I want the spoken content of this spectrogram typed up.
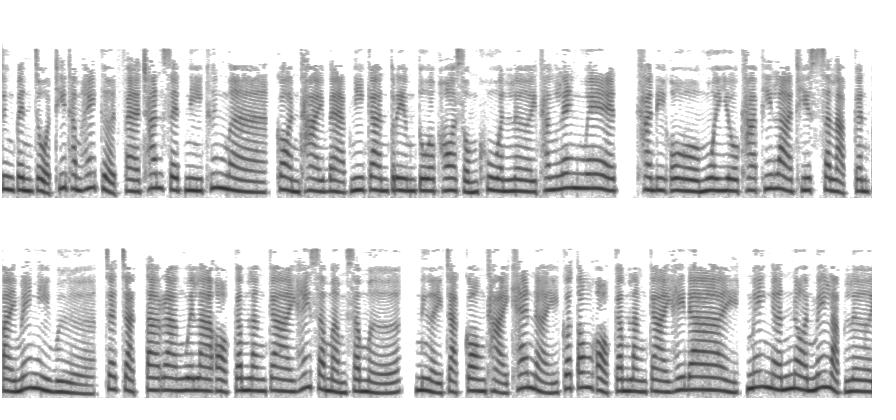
จึงเป็นโจทย์ที่ทำให้เกิดแฟชั่นเซตนี้ขึ้นมา ก่อนถ่ายแบบมีการเตรียมตัวพอสมควรเลยทั้งเล่นเวท คาร์ดิโอ มวยโยคะพิลาทิสสลับกันไปไม่มีเบื่อ จะจัดตารางเวลาออกกำลังกายให้สม่ำเสมอ เหนื่อยจากกองถ่ายแค่ไหนก็ต้องออกกำลังกายให้ได้ ไม่งั้นนอนไม่หลับเลย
